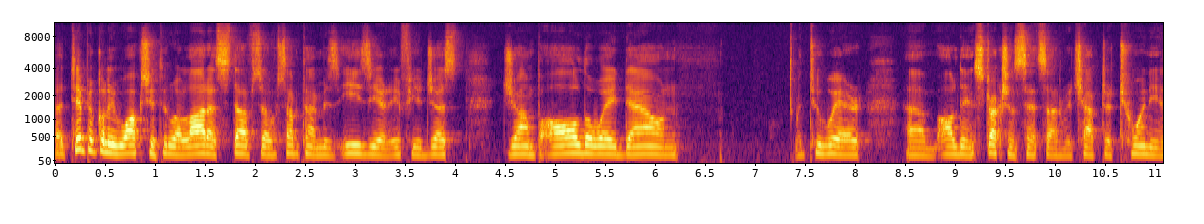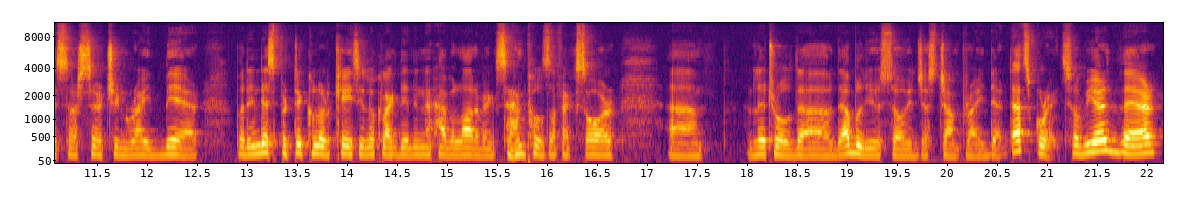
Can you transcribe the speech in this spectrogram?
uh, typically walks you through a lot of stuff so sometimes it's easier if you just jump all the way down to where um, all the instruction sets are with chapter 20 and start searching right there. But in this particular case, it looked like they didn't have a lot of examples of XOR um, literal W, so it just jumped right there. That's great. So we are there,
